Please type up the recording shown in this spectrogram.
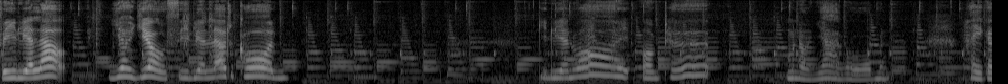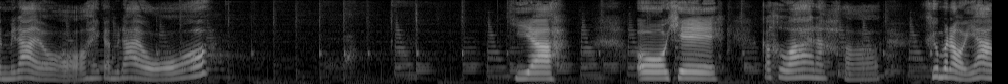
สี่เหรียญแล้วเย่เย่สี่เหรียญแล้วทุกคน กี่เหรียญว้ายออกเถอะมันออกยากเหรอมัน ให้กันไม่ได้หรอให้กันไม่ได้หรอเยียโอเค ก็คือว่านะคะ คือมันออกยาก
